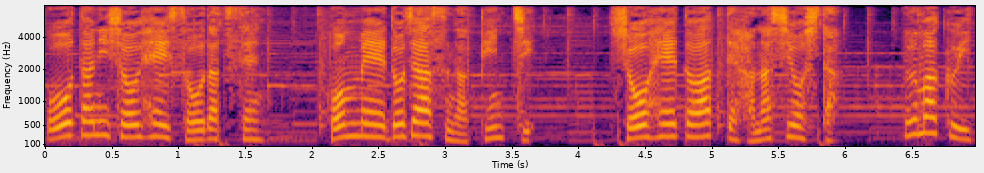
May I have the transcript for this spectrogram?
大谷翔平争奪戦本命ドジャースがピンチ。翔平と会って話をした。うまくいっ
